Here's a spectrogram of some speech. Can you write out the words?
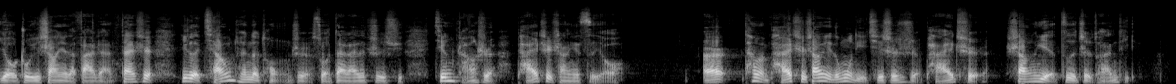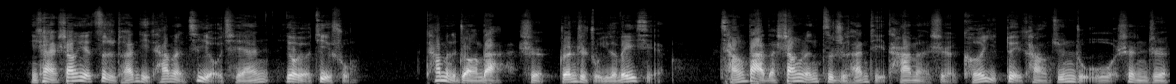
有助于商业的发展，但是一个强权的统治所带来的秩序，经常是排斥商业自由，而他们排斥商业的目的，其实是排斥商业自治团体。你看，商业自治团体，他们既有钱又有技术，他们的壮大是专制主义的威胁。强大的商人自治团体，他们是可以对抗君主，甚至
